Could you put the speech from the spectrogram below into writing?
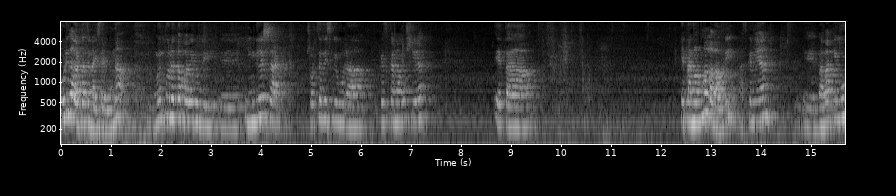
Hori da gertatzen nahi zaiguna. Momentu honetan badirudi, e, inglesak sortzen dizkigula kezka nagusiak, eta eta normala da hori, azkenean e, badakigu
